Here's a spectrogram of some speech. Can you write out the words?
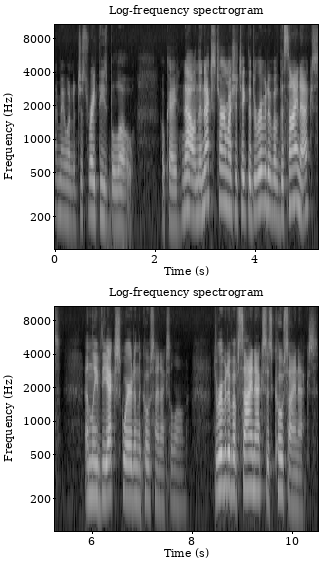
I may want to just write these below. Okay, now in the next term, I should take the derivative of the sine x and leave the x squared and the cosine x alone. Derivative of sine x is cosine x.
